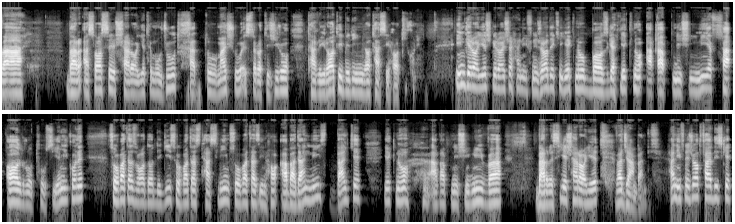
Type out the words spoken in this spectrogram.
و بر اساس شرایط موجود خط و مشر و استراتژی رو تغییراتی بدیم یا تصحیحاتی کنیم. این گرایش گرایش حنیف نژاده که یک نوع بازگه یک نوع عقب نشینی فعال رو توصیه می‌کنه. صحبت از وادادگی صحبت از تسلیم صحبت از اینها ابدا نیست بلکه یک نوع عقب نشینی و بررسی شرایط و جنبندی است. حنیف نژاد فردی است که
